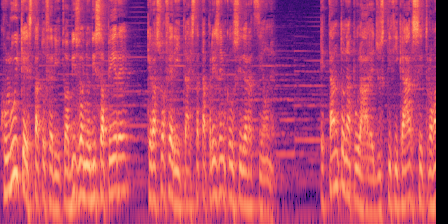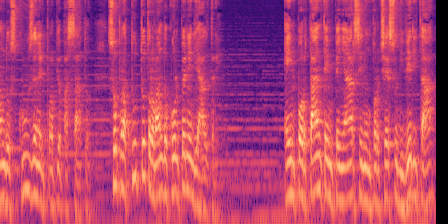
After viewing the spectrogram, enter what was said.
Colui che è stato ferito ha bisogno di sapere che la sua ferita è stata presa in considerazione è tanto naturale giustificarsi trovando scuse nel proprio passato, soprattutto trovando colpe negli altri. È importante impegnarsi in un processo di verità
